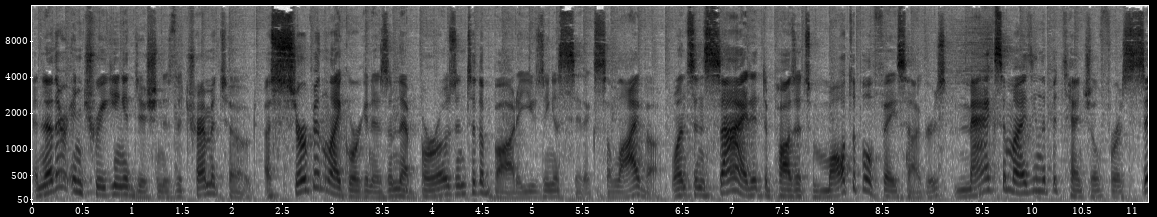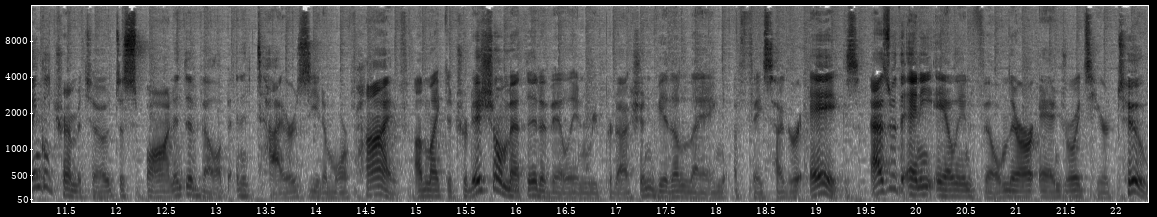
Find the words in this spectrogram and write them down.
Another intriguing addition is the trematode, a serpent like organism that burrows into the body using acidic saliva. Once inside, it deposits multiple facehuggers, maximizing the potential for a single trematode to spawn and develop an entire xenomorph hive, unlike the traditional method of alien reproduction via the laying of facehugger eggs. As with any alien film, there are androids here too,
